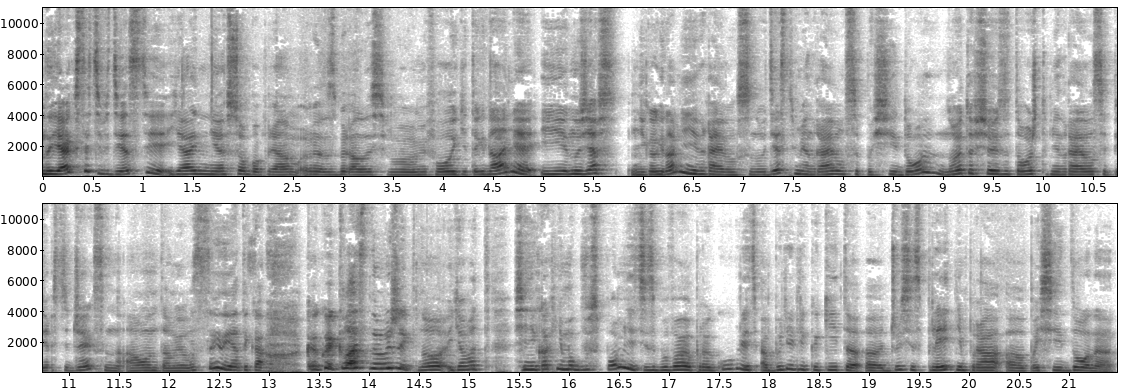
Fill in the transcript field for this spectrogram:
Ну, я, кстати, в детстве, я не особо прям разбиралась в мифологии и так далее, и, ну, Зевс никогда мне не нравился, но в детстве мне нравился Посейдон, но это все из-за того, что мне нравился Перси Джексон, а он там его сын, и я такая, какой классный мужик, но я вот все никак не могу вспомнить и забываю прогуглить, а были ли какие-то uh, джуси сплетни про uh, Посейдона,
